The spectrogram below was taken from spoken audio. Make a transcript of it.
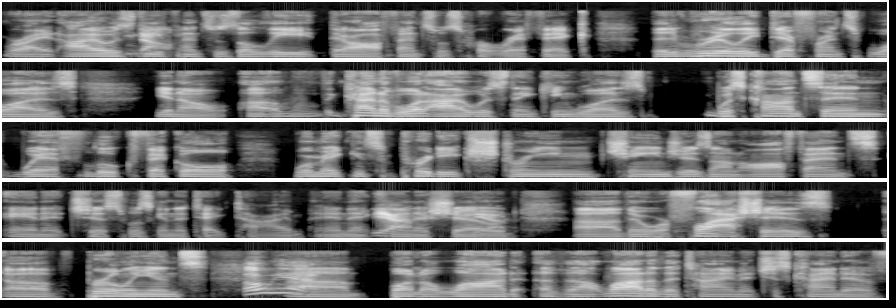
right? Iowa's No. defense was elite. Their offense was horrific. The really difference was, you know, uh, kind of what I was thinking was Wisconsin with Luke Fickell were making some pretty extreme changes on offense, and it just was going to take time, and it Yeah, kind of yeah. showed. Uh, there were flashes of brilliance, Oh yeah. um, but a lot of the, a lot of the time, it just kind of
